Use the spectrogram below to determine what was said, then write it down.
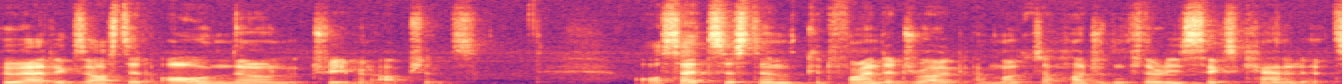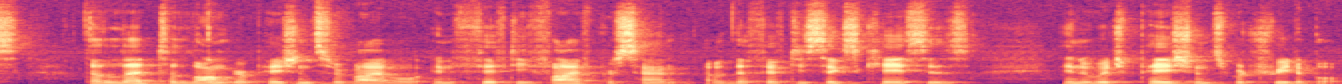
who had exhausted all known treatment options. Allcyte's system could find a drug amongst 136 candidates that led to longer patient survival in 55% of the 56 cases in which patients were treatable.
